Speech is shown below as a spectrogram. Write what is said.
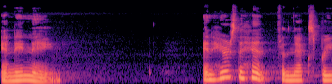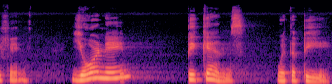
and a name. And here's the hint for the next briefing your name begins with a B.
